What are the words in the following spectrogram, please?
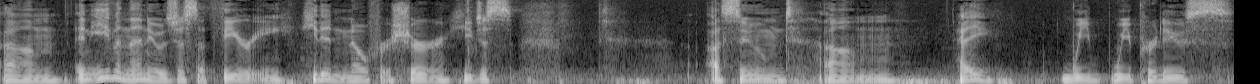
Um, and even then, it was just a theory. He didn't know for sure. He just assumed, um, hey, we we produce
